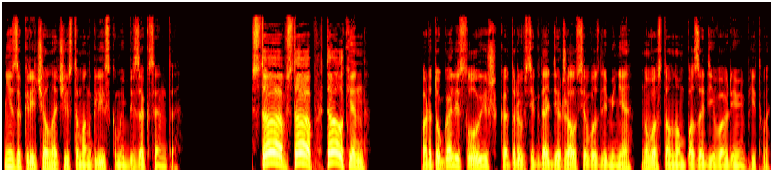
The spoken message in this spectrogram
не закричал на чистом английском и без акцента. «Стоп, стоп, Толкин!» Португалец Луиш, который всегда держался возле меня, но в основном позади во время битвы,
